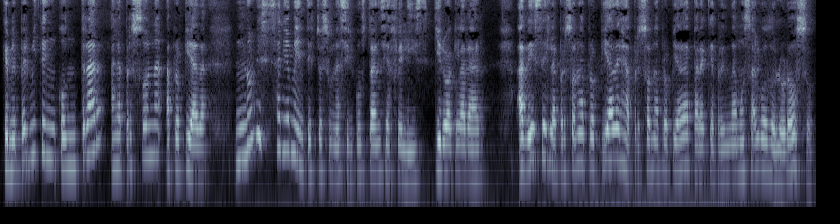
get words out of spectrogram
que me permite encontrar a la persona apropiada. No necesariamente esto es una circunstancia feliz, quiero aclarar. A veces la persona apropiada es la persona apropiada para que aprendamos algo doloroso,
